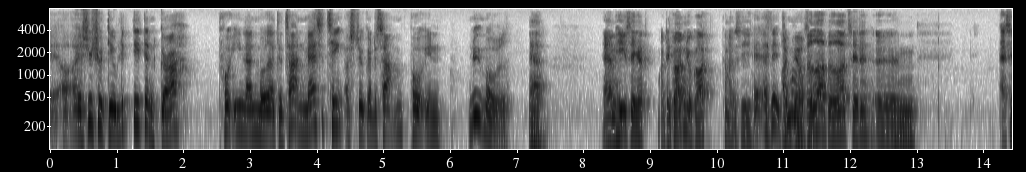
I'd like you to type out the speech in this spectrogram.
Øh, og jeg synes jo, det er jo lidt det, den gør på en eller anden måde, at det tager en masse ting og stykker det sammen på en ny måde. Ja. Ja, men helt sikkert. Og det gør den jo godt, kan man sige. Ja, det, det og den bliver jo bedre og bedre til det. Øhm, altså,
